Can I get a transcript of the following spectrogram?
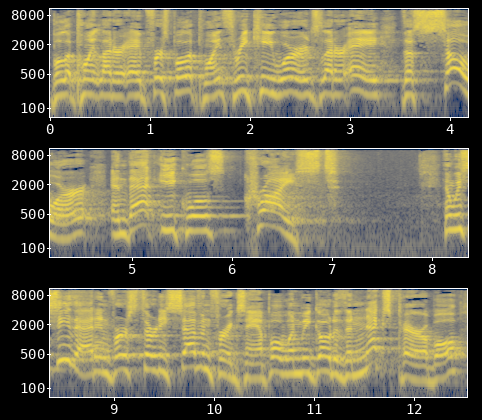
Bullet point letter A, first bullet point, three key words, letter A, the sower, and that equals Christ. And we see that in verse 37, for example, when we go to the next parable,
